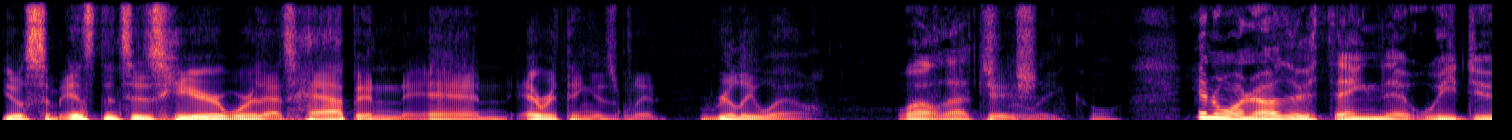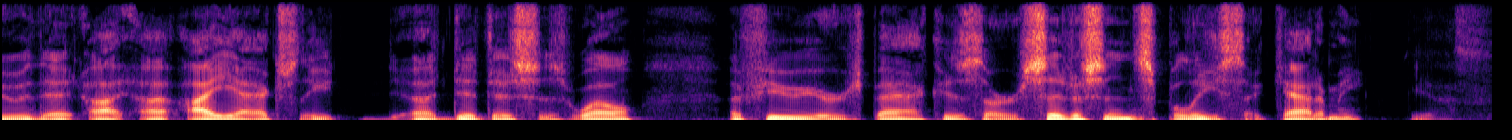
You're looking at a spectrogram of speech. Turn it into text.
you know some instances here where that's happened, and everything has went really well. Well, that's really cool. You know, another thing that we do that I I, I actually uh, did this as well a few years back is our Citizens Police Academy. Yes.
